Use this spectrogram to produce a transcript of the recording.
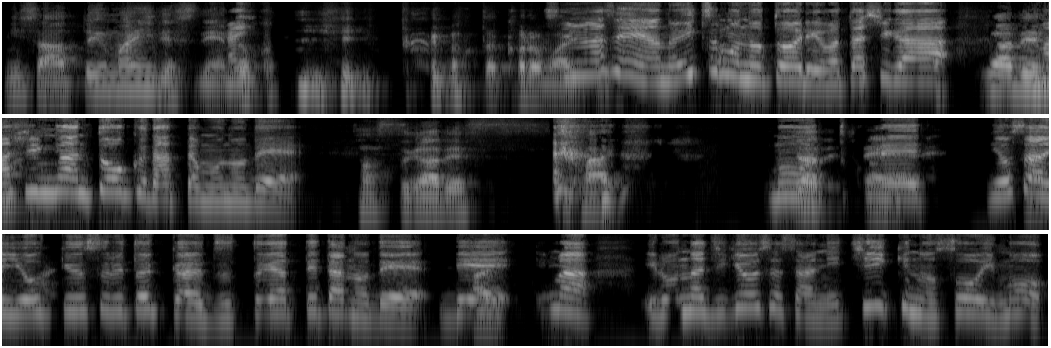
ミさん、あっという間にですね、はい、残り1分のところまで。すみません、あのいつもの通り私がマシンガントークだったもので。さすがです。はい。もう、ね、予算要求するときからずっとやってたので、で、はい、今、いろんな事業者さんに地域の総意も、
